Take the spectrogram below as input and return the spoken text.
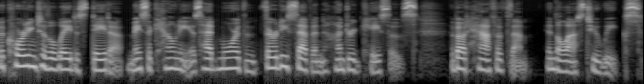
According to the latest data, Mesa County has had more than 3,700 cases, about half of them in the last two weeks.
